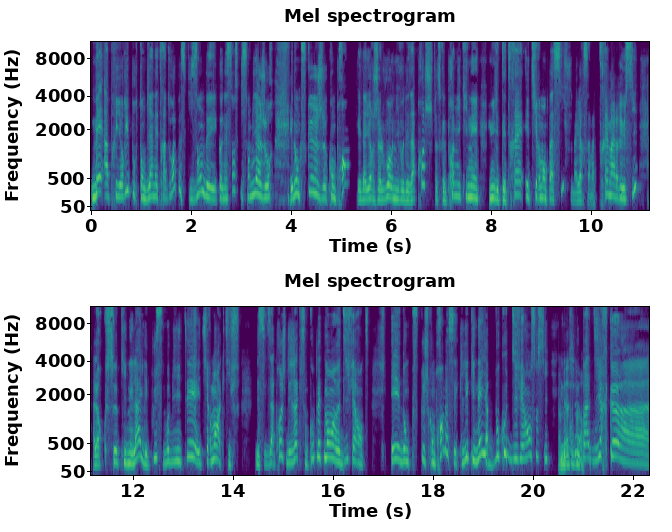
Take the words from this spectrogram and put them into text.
mais a priori pour ton bien-être à toi, parce qu'ils ont des connaissances qui sont mises à jour. Et donc, ce que je comprends, et d'ailleurs je le vois au niveau des approches, parce que le premier kiné, lui, il était très étirement passif, d'ailleurs ça va très mal réussi, alors que ce kiné-là, il est plus mobilité et étirement actif. Mais c'est des approches déjà qui sont complètement euh, différentes. Et donc, ce que je comprends, bah, c'est que les kinés, il y a beaucoup de différences aussi. Ah, donc, on peut pas dire que euh,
